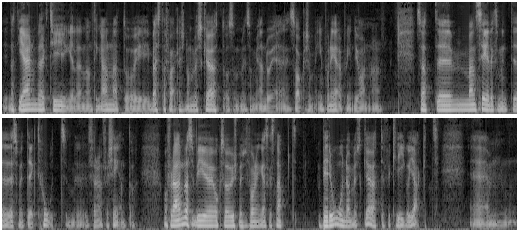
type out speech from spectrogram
något järnverktyg eller någonting annat och i bästa fall kanske någon musköt då, som, som ju ändå är saker som imponerar på indianerna. Så att eh, man ser liksom inte det som ett direkt hot eh, förrän för sent. Då. Och för det andra så blir ju också ursprungsbefolkningen ganska snabbt beroende av musköter för krig och jakt. Ehm,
